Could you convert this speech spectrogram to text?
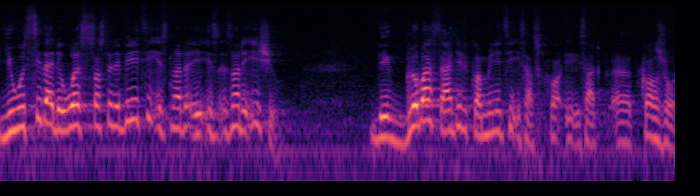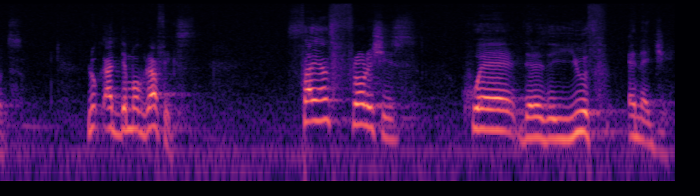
you will see that the word sustainability is not, is, is not an issue. The global scientific community is at, is at uh, crossroads. Look at demographics. Science flourishes where there is a youth energy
